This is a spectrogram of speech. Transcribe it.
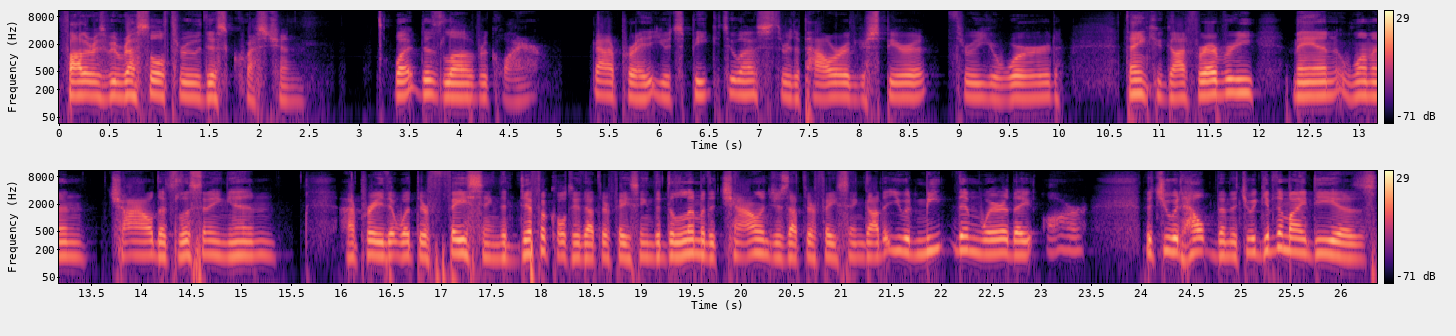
Father, as we wrestle through this question, what does love require? God, I pray that you would speak to us through the power of your Spirit, through your word. Thank you, God, for every man, woman, child that's listening in. I pray that what they're facing, the difficulty that they're facing, the dilemma, the challenges that they're facing, God, that you would meet them where they are, that you would help them, that you would give them ideas,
